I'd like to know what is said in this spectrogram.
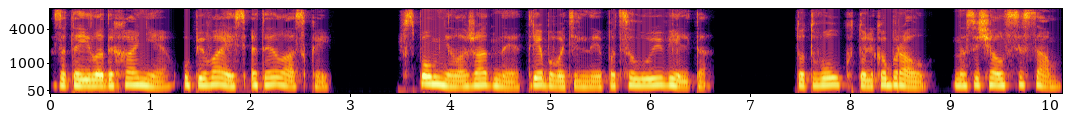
Затаила дыхание, упиваясь этой лаской, Вспомнила жадные, требовательные поцелуи Вельта. Тот волк только брал, насыщался сам.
